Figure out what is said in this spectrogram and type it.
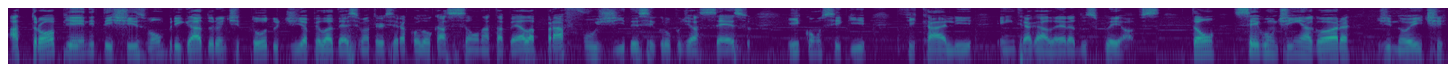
a Trop e a NTX vão brigar durante todo o dia pela 13 terceira colocação na tabela para fugir desse grupo de acesso e conseguir ficar ali entre a galera dos playoffs. Então, segundinha agora de noite,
